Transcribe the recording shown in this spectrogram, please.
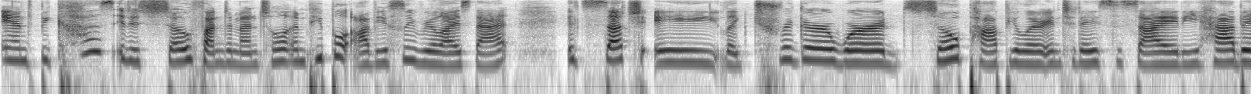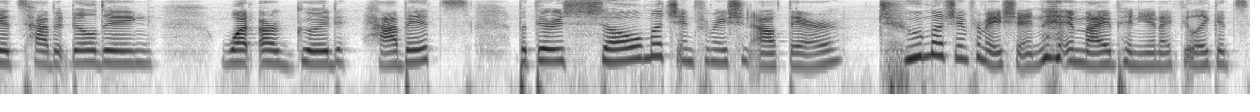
And because it is so fundamental and people obviously realize that, it's such a like trigger word so popular in today's society, habits, habit building, what are good habits, but there is so much information out there too much information, in my opinion. I feel like it's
